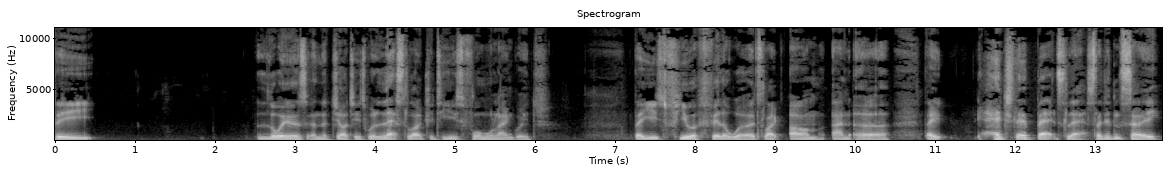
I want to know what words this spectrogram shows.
The lawyers and the judges were less likely to use formal language. They used fewer filler words like um and er. They hedged their bets less. They didn't say,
